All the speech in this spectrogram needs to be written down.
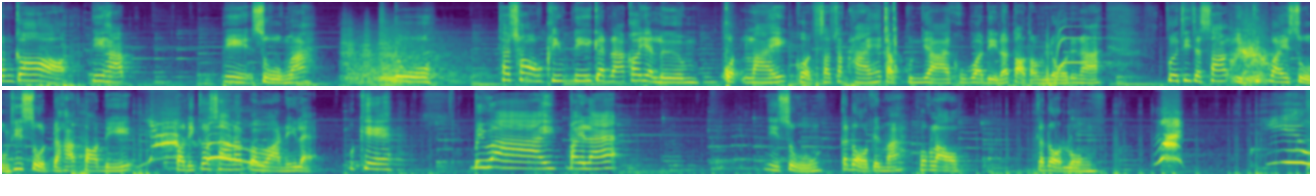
นก็นี่ครับ นี่สูงมะดูถ้าชอบคลิปนี้กันนะ ก็อย่าลืมกดไลค์กด Subscribe ให้กับคุณยายคุณวาดีและต่อต่อวิดีโอด้วยนะ เพื่อที่จะสร้างอิฐขึ้นไปสูงที่สุดนะครับ ตอนนี้ตอนนี้ก็สร้างได้ประมาณนี้แหละ โอเคบายบายไปแล้ว นี่สูงกระโดดกันมะพวกเรากระโดดลงฮิว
